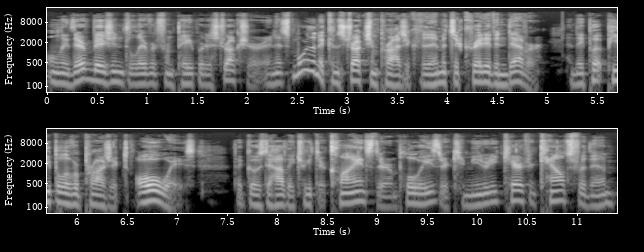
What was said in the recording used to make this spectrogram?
only their vision delivered from paper to structure. And it's more than a construction project for them, it's a creative endeavor. And they put people over project always. That goes to how they treat their clients, their employees, their community. Character counts for them.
